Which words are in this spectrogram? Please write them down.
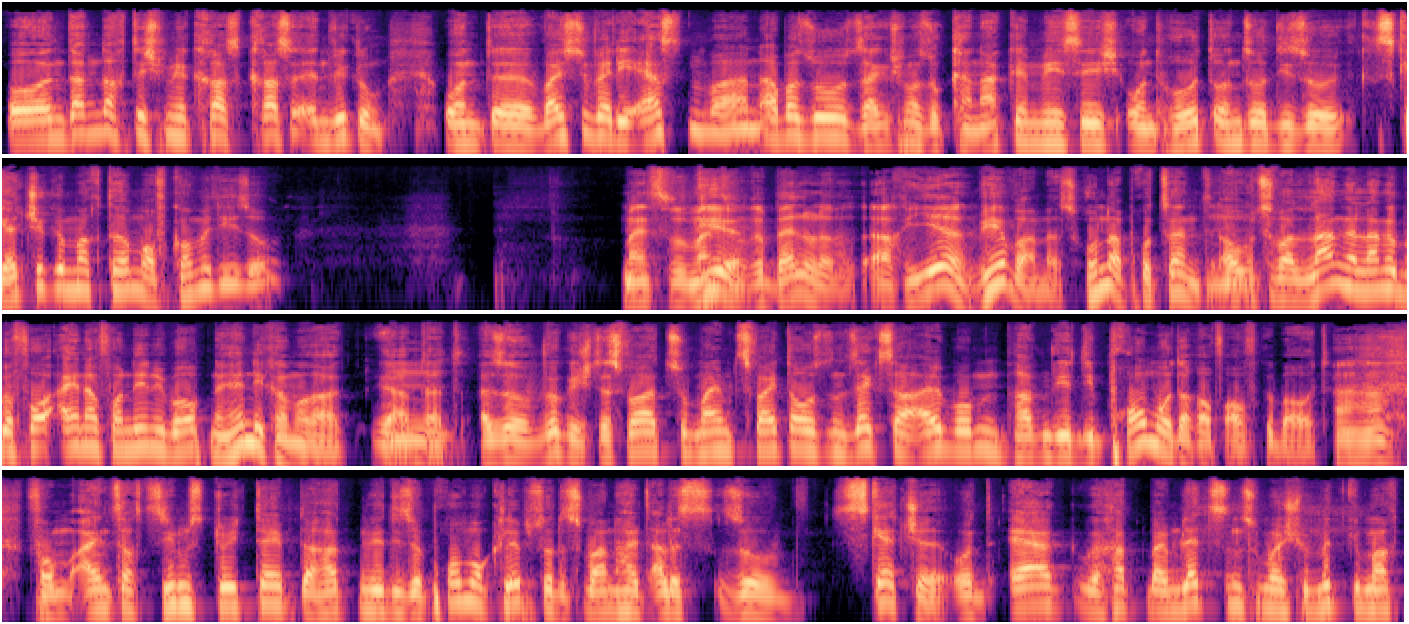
Und dann dachte ich mir, krass, krasse Entwicklung. Und äh, weißt du, wer die ersten waren? Aber so, sag ich mal, so Kanake-mäßig und Hood und so, die so Sketche gemacht haben auf Comedy so? Meinst du, meinst Wir. du Rebell oder was? Ach, ihr? Wir waren das, 100 Prozent. Mhm. Und zwar lange, lange bevor einer von denen überhaupt eine Handykamera gehabt hat. Also wirklich, das war zu meinem 2006er Album, haben wir die Promo darauf aufgebaut. Aha. Vom 187 Street Tape, da hatten wir diese Promo-Clips und das waren halt alles so Sketche. Und er hat beim letzten zum Beispiel mitgemacht,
